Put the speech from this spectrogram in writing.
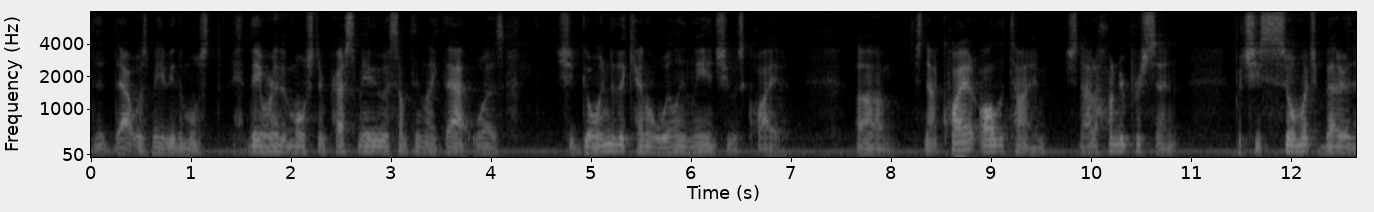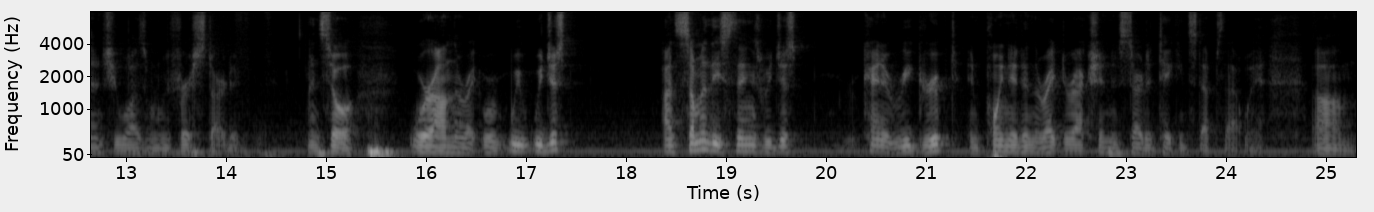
that that was maybe the most. They were the most impressed maybe with something like that. Was she'd go into the kennel willingly and she was quiet. Um, she's not quiet all the time. She's not hundred percent, but she's so much better than she was when we first started. And so we're on the right. we we just on some of these things we just kind of regrouped and pointed in the right direction and started taking steps that way. Um,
